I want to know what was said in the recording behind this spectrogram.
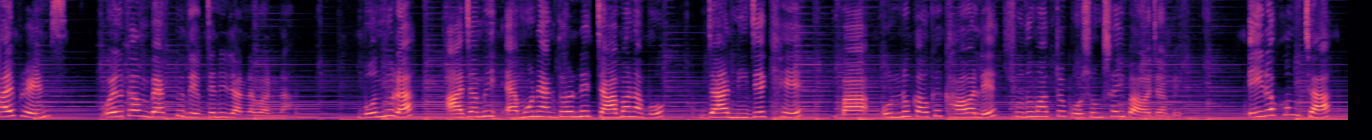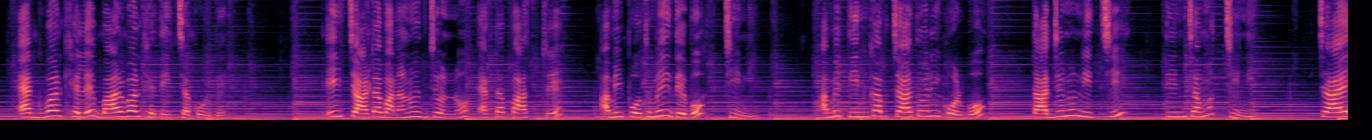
Hi friends, welcome back to Debjani রান্নাবান্না। বন্ধুরা, আজ আমি এমন এক ধরনের চা বানাবো যা নিজে খেয়ে বা অন্য কাউকে খাওয়ালে শুধুমাত্র প্রশংসাই পাওয়া যাবে। এই রকম চা একবার খেলে বারবার খেতে ইচ্ছা করবে। এই চাটা বানানোর জন্য একটা পাত্রে আমি প্রথমেই দেব চিনি। আমি তিন কাপ চা তৈরি করব, তার জন্য নিচ্ছি তিন চামচ চিনি। চায়ে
